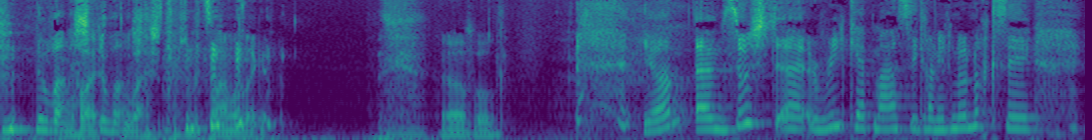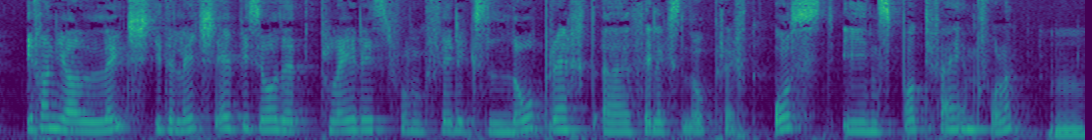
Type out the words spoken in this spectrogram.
Du Du weißt, weißt, du du weißt. weißt. Das musst du mir zweimal sagen. Ja, voll. Ja, ähm, sonst äh, Recap-mässig habe ich nur noch gesehen, ich habe ja letzt, in der letzten Episode die Playlist von Felix Lobrecht, äh, Felix Lobrecht Ost in Spotify empfohlen. Mhm.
